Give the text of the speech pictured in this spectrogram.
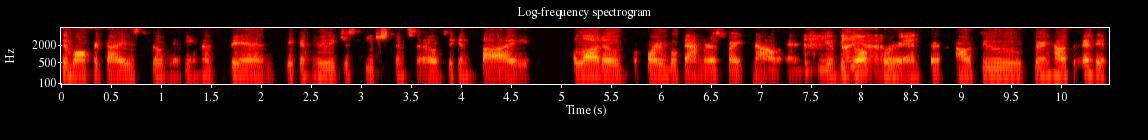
democratized filmmaking has been they can really just teach themselves. They can buy a lot of affordable cameras right now and be a Ah, yeah. videographer and learn how to learn how to edit.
